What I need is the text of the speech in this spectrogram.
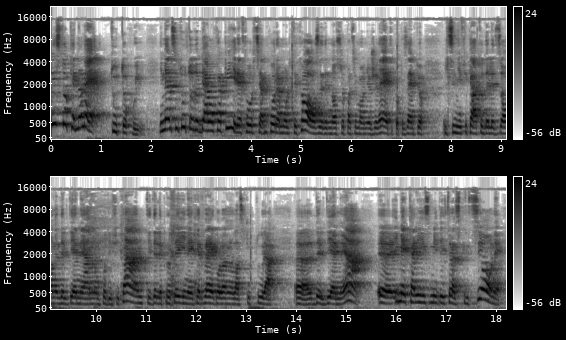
visto che non è tutto qui. Innanzitutto dobbiamo capire forse ancora molte cose del nostro patrimonio genetico, per esempio il significato delle zone del DNA non codificanti, delle proteine che regolano la struttura eh, del DNA, eh, i meccanismi di trascrizione.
